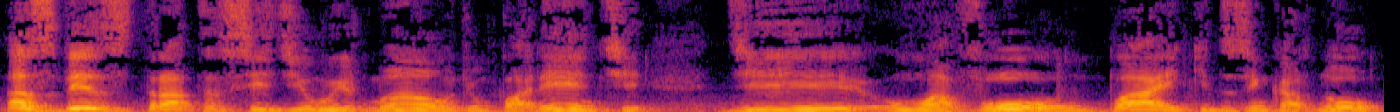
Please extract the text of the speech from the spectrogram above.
Às vezes trata-se de um irmão, de um parente, de um avô, um pai que desencarnou,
